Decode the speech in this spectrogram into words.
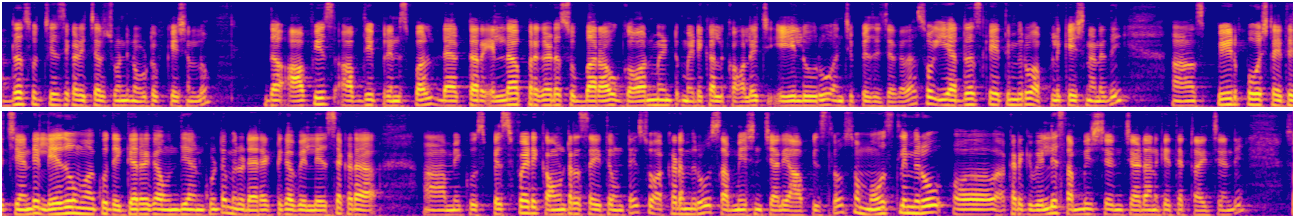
అడ్రస్ వచ్చేసి ఇక్కడ ఇచ్చారు చూడండి నోటిఫికేషన్లో the office of the principal doctor Ellapragada Subbarao government medical college Eluru అని చెప్పేసి ఇచ్చారు కదా. సో ఈ అడ్రస్కి అయితే మీరు అప్లికేషన్ అనేది స్పీడ్ పోస్ట్ అయితే చేయండి. లేదు మాకు దగ్గరగా ఉంది అనుకుంటే మీరు డైరెక్ట్గా వెళ్ళేసి అక్కడ మీకు స్పెసిఫైడ్ కౌంటర్స్ అయితే ఉంటాయి. సో అక్కడ మీరు సబ్మిషన్ చేయాలి ఆఫీస్లో సో మోస్ట్లీ మీరు అక్కడికి వెళ్ళి సబ్మిషన్ చేయడానికి అయితే ట్రై చేయండి. సో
